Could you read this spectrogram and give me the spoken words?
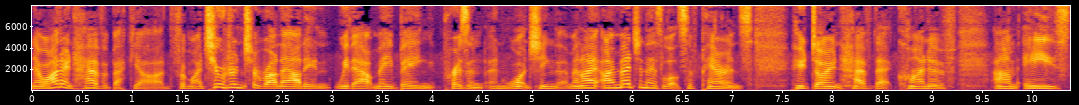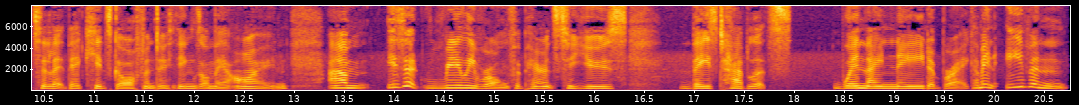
Now, I don't have a backyard for my children to run out in without me being present and watching them. And I, I imagine there's lots of parents who don't have that kind of um, ease to let their kids go off and do things on their own. Um, is it really wrong for parents to use these tablets when they need a break. I mean, even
